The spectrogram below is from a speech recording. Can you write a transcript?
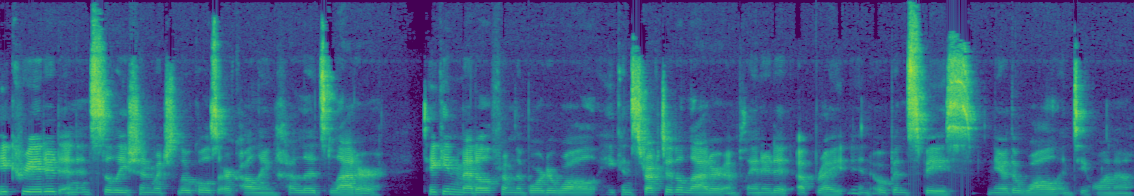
He created an installation which locals are calling Khaled's Ladder. Taking metal from the border wall, he constructed a ladder and planted it upright in open space near the wall in Tijuana.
